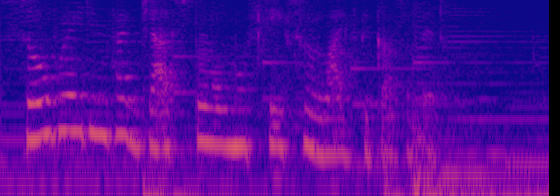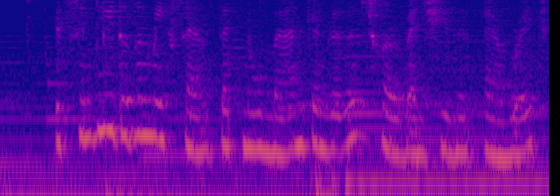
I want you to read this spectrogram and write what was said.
So great, in fact, Jasper almost takes her life because of it. It simply doesn't make sense that no man can resist her when she's an average,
